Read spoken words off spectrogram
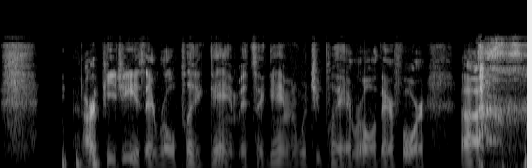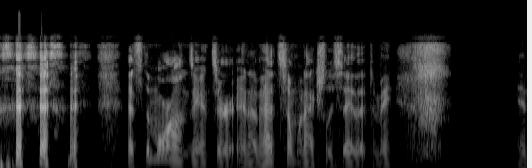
an RPG is a role-playing game. It's a game in which you play a role. Therefore, uh, that's the moron's answer. And I've had someone actually say that to me and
